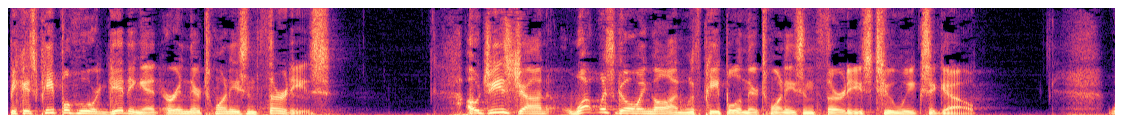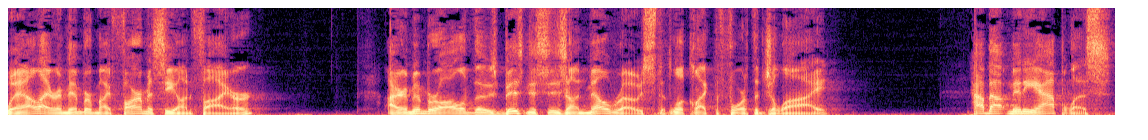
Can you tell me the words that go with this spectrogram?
Because people who are getting it are in their 20s and 30s. Oh, geez, John, what was going on with people in their 20s and 30s two weeks ago? Well, I remember my pharmacy on fire. I remember all of those businesses on Melrose that look like the 4th of July. How about Minneapolis?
